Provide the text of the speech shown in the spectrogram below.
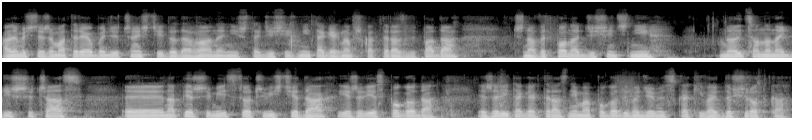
ale myślę, że materiał będzie częściej dodawany niż te 10 dni, tak jak na przykład teraz wypada, czy nawet ponad 10 dni. No i co, na najbliższy czas yy, na pierwszym miejscu oczywiście dach, jeżeli jest pogoda. Jeżeli tak jak teraz nie ma pogody, będziemy wskakiwać do środka.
